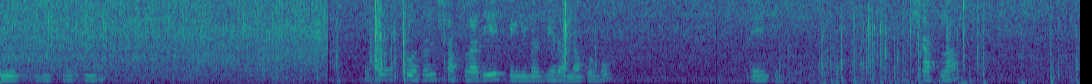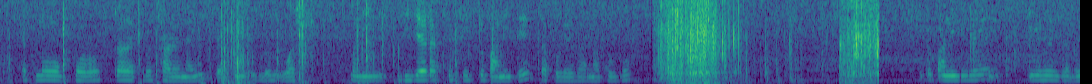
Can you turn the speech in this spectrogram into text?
মিল্ক দিচ্ছি এখানে শাপলা দিয়ে চিংড়ি মাছ দিয়ে রান্না করব। এই যে, শাপলা। এখনও বরফটা এখনও ছাড়ে নাই এখন এগুলো ওয়াশ মানে ভিজায় রাখতেছি, একটু পানিতে। তারপরে রান্না করব। একটু পানি দিলে ইয়ে হয়ে যাবে।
